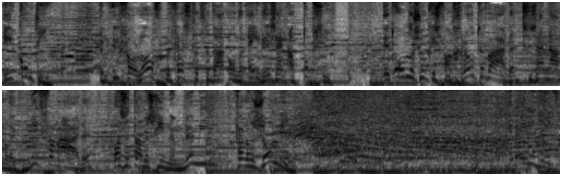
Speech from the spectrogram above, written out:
Hier komt hij. Een ufoloog bevestigde daar onder Ede zijn autopsie. Dit onderzoek is van grote waarde. Ze zijn namelijk niet van aarde. Was het dan misschien een mummie van een zombie? Ik weet het niet.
